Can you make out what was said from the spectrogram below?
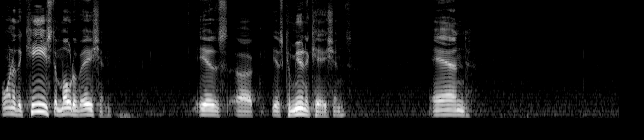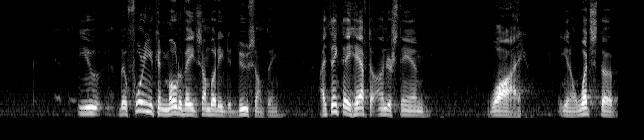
one of the keys to motivation is, uh, is communications. And you, before you can motivate somebody to do something, I think they have to understand why you know, what's the,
